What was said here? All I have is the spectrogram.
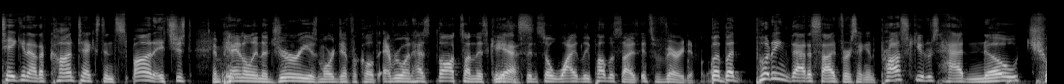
taken out of context and spun. It's just and it- paneling a jury is more difficult. Everyone has thoughts on this case. Yes. It's been so widely publicized. It's very difficult. But but putting that aside for a second, prosecutors had no choice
